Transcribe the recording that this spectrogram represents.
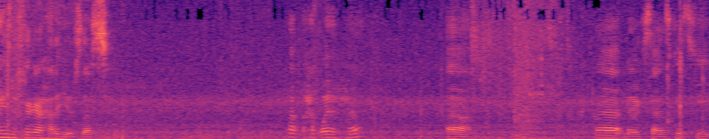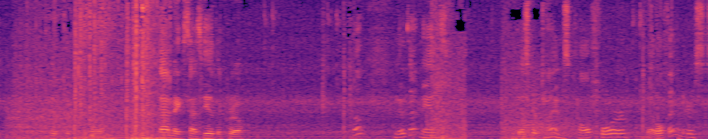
Need to figure out how to use this. How, how, wait, huh? Uh, that makes sense, because he hit the crew. That makes sense, he hit the crow. Well, you know what that means. Desperate times call for metal fingers.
